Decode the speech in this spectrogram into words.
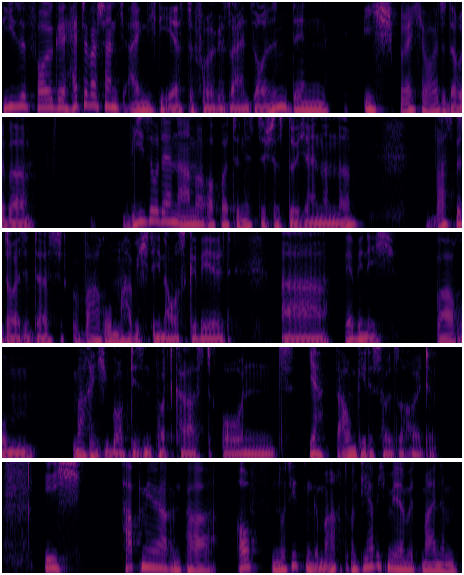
diese Folge hätte wahrscheinlich eigentlich die erste Folge sein sollen, denn ich spreche heute darüber, wieso der Name opportunistisches Durcheinander, was bedeutet das, warum habe ich den ausgewählt, äh, wer bin ich, warum mache ich überhaupt diesen Podcast und ja, darum geht es also heute. Ich habe mir ein paar Auf Notizen gemacht und die habe ich mir mit meinem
